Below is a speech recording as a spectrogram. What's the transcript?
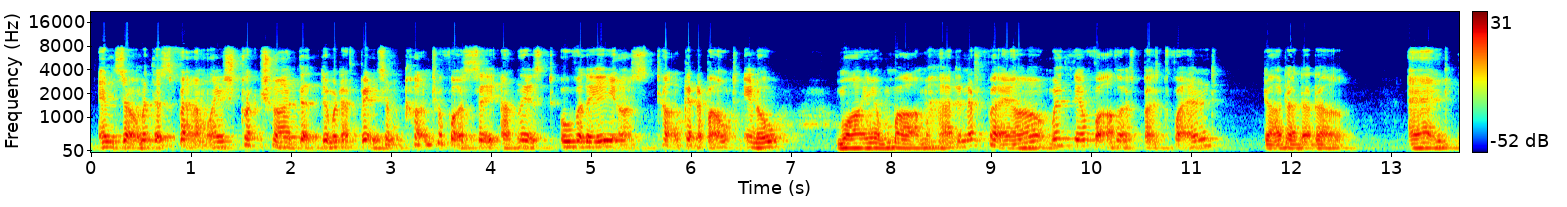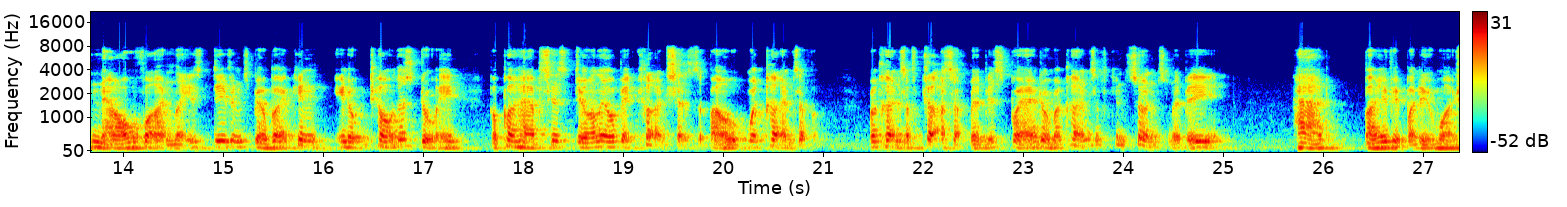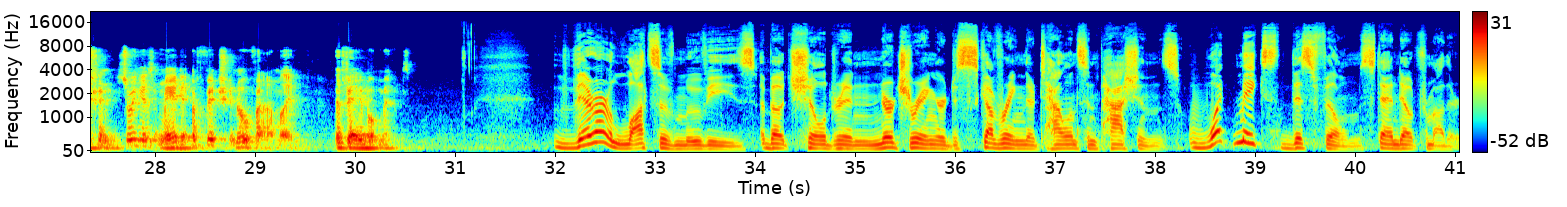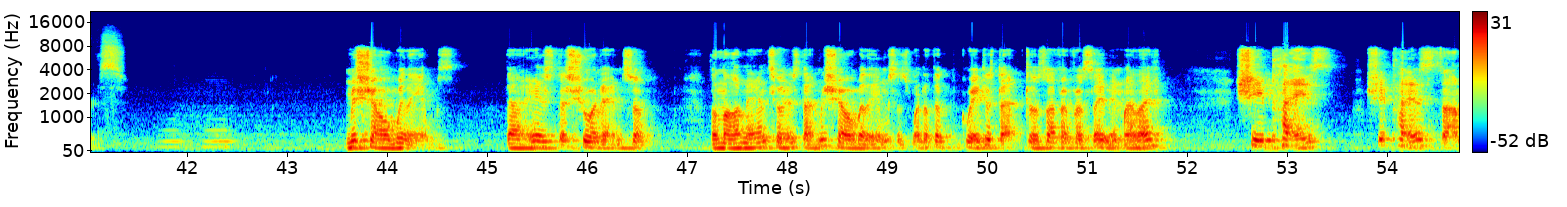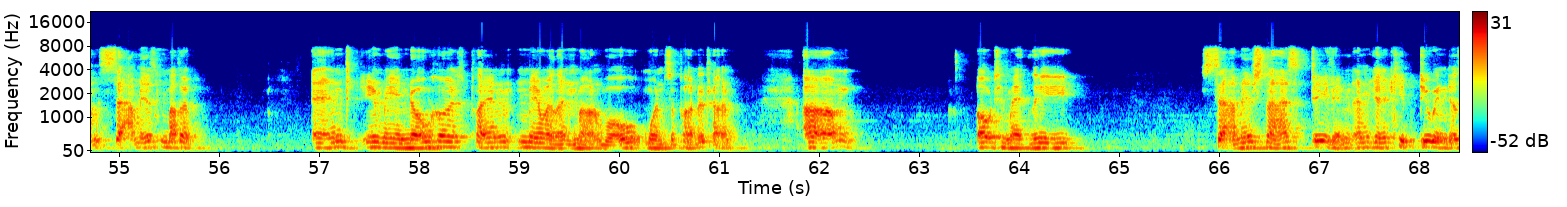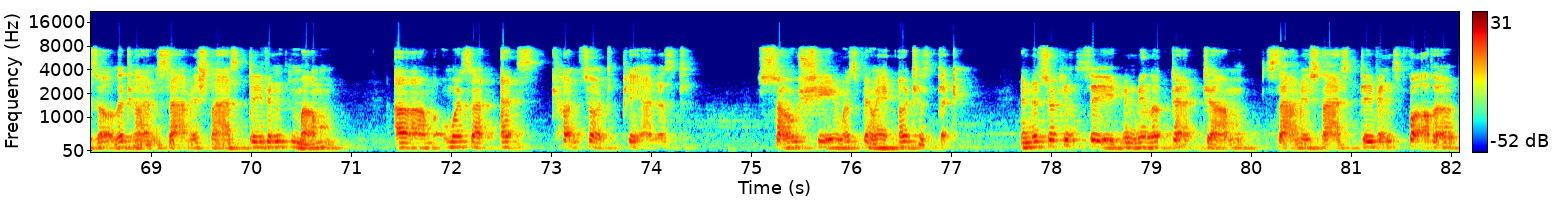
And so with this family structure, that there would have been some controversy, at least over the years, talking about, you know, why your mom had an affair with your father's best friend, da da da da. And now finally, Steven Spielberg can, you know, tell the story, but perhaps he's still a little bit conscious about what kinds of kinds of gossip may be spread or what kinds of concerns may be had by everybody watching. So he has made it a fictional family the Fabelmans. There are lots of movies about children nurturing or discovering their talents and passions. What makes this film stand out from others? Michelle Williams. That is the short answer. The long answer is that Michelle Williams is one of the greatest actors I've ever seen in my life. She plays she plays um, Sammy's mother and you may know her as playing Marilyn Monroe once upon a time. Um, ultimately, Sammy slash Steven, I'm to keep doing this all the time, Sammy slash Steven's mom um, was ex concert pianist. So she was very artistic. And as you can see, when we looked at um, Sammy slash Steven's father,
